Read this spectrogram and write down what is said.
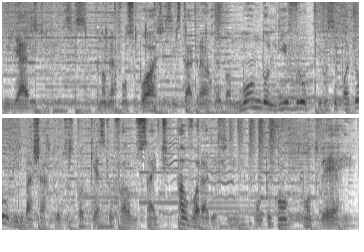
milhares de vezes. Meu nome é Afonso Borges, Instagram arroba Mondolivro e você pode ouvir e baixar todos os podcasts que eu falo no site alvoradafm.com.br.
